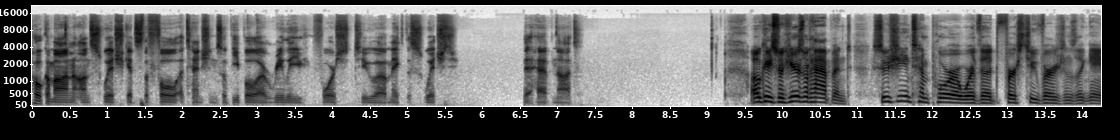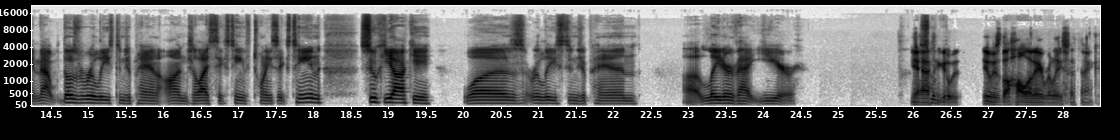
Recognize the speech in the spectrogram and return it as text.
Pokemon on Switch gets the full attention, so people are really forced to uh, make the switch that have not. Okay, so here's what happened. Sushi and Tempura were the first two versions of the game. That those were released in Japan on July 16th, 2016. Sukiyaki was released in Japan uh, later that year. Yeah, I think it was it was the holiday release. I think.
